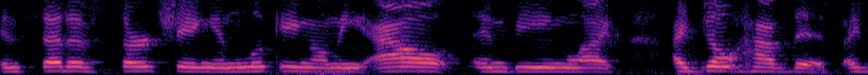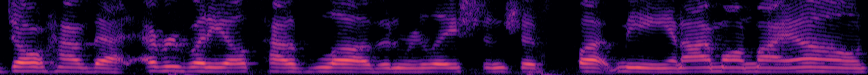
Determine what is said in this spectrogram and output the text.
instead of searching and looking on the out and being like i don't have this. I don't have that. Everybody else has love and relationships but me and i'm on my own.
